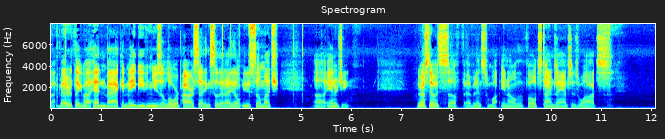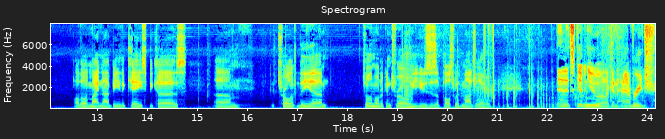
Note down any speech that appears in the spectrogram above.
I better think about heading back and maybe even use a lower power setting so that I don't use so much uh, energy. The rest of it's self-evidence. You know, the volts times amps is watts. Although it might not be the case because um, Troll, the um, trolling motor control uses a pulse width modulator. And it's giving you uh, like an average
